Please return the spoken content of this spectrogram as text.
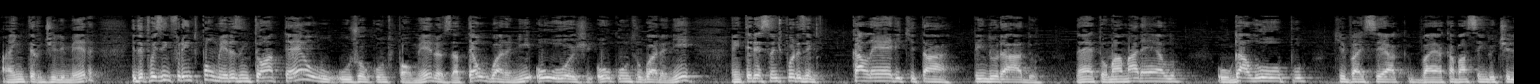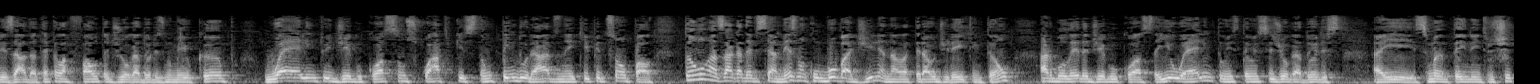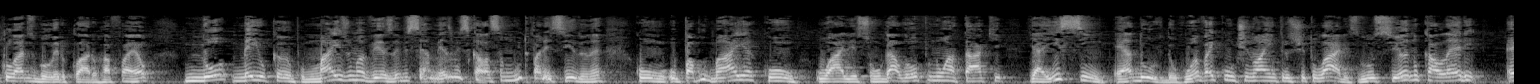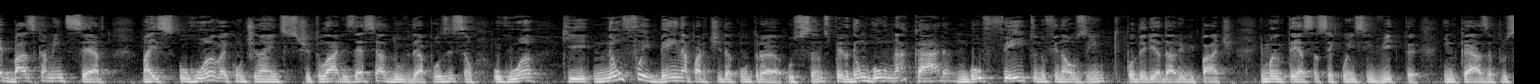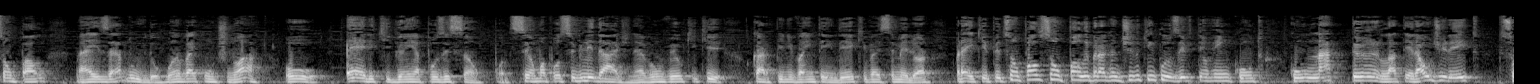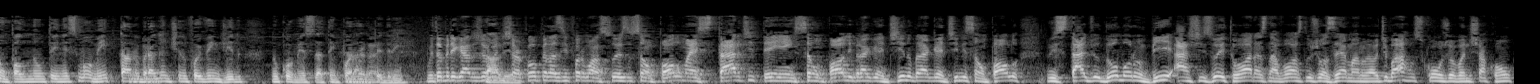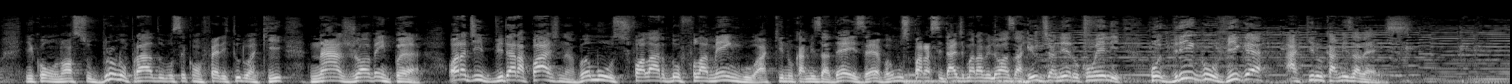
a, Inter de Limeira e depois enfrenta o Palmeiras. Então, até o, o, jogo contra o Palmeiras, até o Guarani, ou hoje, ou contra o Guarani, é interessante, por exemplo, Caleri, que está pendurado, né, tomar amarelo, o Galopo, que vai, ser, vai acabar sendo utilizado até pela falta de jogadores no meio-campo. Wellington e Diego Costa são os quatro que estão pendurados na equipe de São Paulo. Então a zaga deve ser a mesma, com Bobadilha na lateral direita, então, Arboleda, Diego Costa e Wellington estão esses jogadores aí se mantendo entre os titulares, goleiro claro, Rafael. No meio-campo, mais uma vez, deve ser a mesma escalação, muito parecido, né? Com o Pablo Maia, com o Alisson, o Galopo no ataque. E aí sim, é a dúvida. O Juan vai continuar entre os titulares? Luciano Caleri é basicamente certo. Mas o Juan vai continuar entre os titulares? Essa é a dúvida, é a posição. O Juan, que não foi bem na partida contra o Santos, perdeu um gol na cara, um gol feito no finalzinho, que poderia dar o um empate e manter essa sequência invicta em casa para o São Paulo. Mas é a dúvida, o Juan vai continuar? Ou Eric ganha a posição? Pode ser uma possibilidade, né? Vamos ver o que, que o Carpini vai entender que vai ser melhor para a equipe de São Paulo. São Paulo e Bragantino, que inclusive tem um reencontro com o Natan, lateral direito, São Paulo não tem nesse momento, tá no Bragantino, foi vendido no começo da temporada, é Pedrinho. Muito obrigado, Giovanni Chacon, pelas informações do São Paulo. Mais tarde tem em São Paulo e Bragantino, Bragantino e São Paulo, no estádio do Morumbi, às 18 horas, na voz do José Manuel de Barros, com o Giovanni Chacon e com o nosso Bruno Prado. Você confere tudo aqui na Jovem Pan. Hora de virar a página, vamos falar do Flamengo aqui no Camisa 10. É, vamos para a cidade maravilhosa, Rio de Janeiro, com ele, Rodrigo Viga, aqui no Camisa 10.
